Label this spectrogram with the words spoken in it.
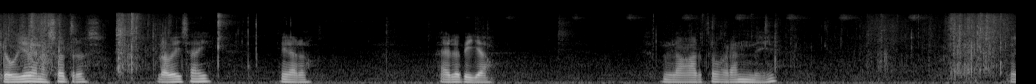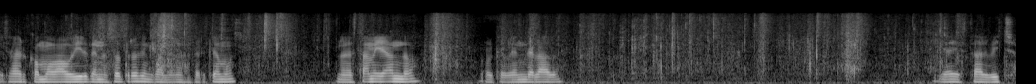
que huye de nosotros. ¿Lo veis ahí? Míralo. Ahí lo he pillado. Es un lagarto grande, ¿eh? Vais a ver cómo va a huir de nosotros en cuanto nos acerquemos. Nos está mirando porque ven de lado. Y ahí está el bicho.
